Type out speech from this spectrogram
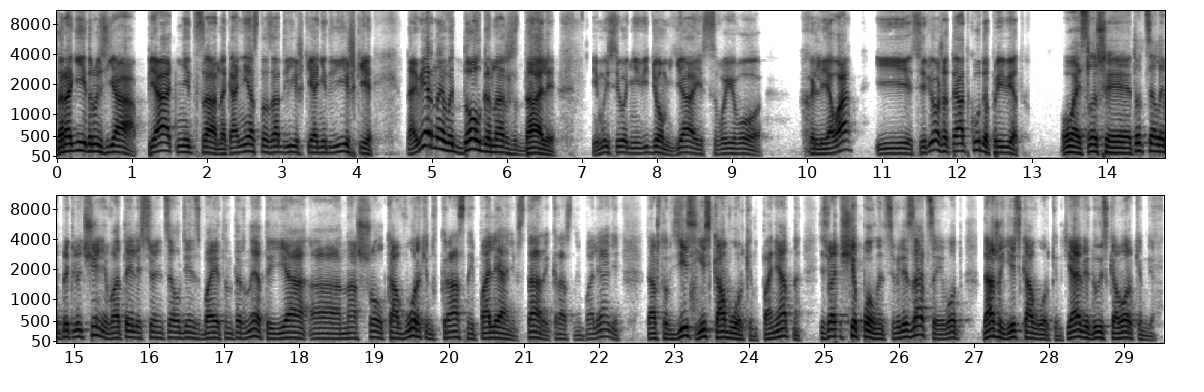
Дорогие друзья, пятница, наконец-то задвижки, а не движки. Наверное, вы долго нас ждали. И мы сегодня ведем я из своего хлева. И, Сережа, ты откуда привет? Ой, слушай, тут целое приключение. В отеле сегодня целый день сбоит интернет, и я э, нашел коворкинг в Красной Поляне, в старой Красной Поляне. Так что здесь есть коворкинг, понятно? Здесь вообще полная цивилизация, и вот даже есть коворкинг. Я веду из коворкинга.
